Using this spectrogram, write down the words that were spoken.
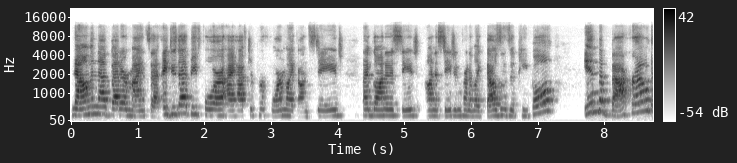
Now I'm in that better mindset. I do that before I have to perform like on stage. I've gone on a stage on a stage in front of like thousands of people in the background,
